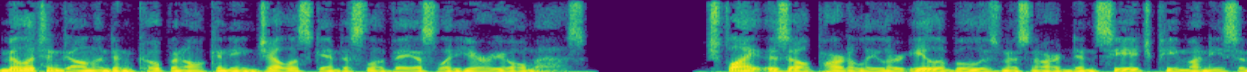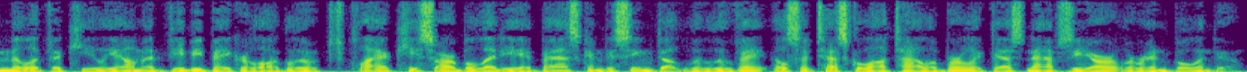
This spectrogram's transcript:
Militan Gonland and Kopen Olkanin Jelisgendis Laveas La Yeri Olmaz. Splai Izel Partaliler Ila Buluzmisnard din CHP Manisa Militva Kili Ahmet Vehbi Bakırlıoğlu Splaya Kisar Beledia Baskin Visim Dut Luluve Ilsa Teskala Tila Berlik Des Naf Ziartler Bulindu.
